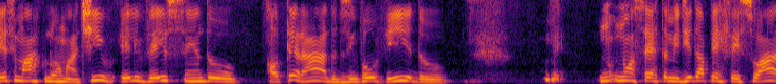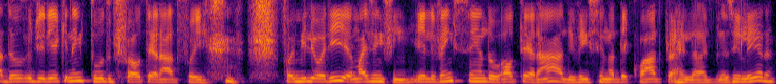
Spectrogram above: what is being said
esse marco normativo, ele veio sendo alterado, desenvolvido, numa certa medida aperfeiçoado, eu, eu, diria que nem tudo que foi alterado foi, foi melhoria, mas enfim, ele vem sendo alterado e vem sendo adequado para a realidade brasileira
